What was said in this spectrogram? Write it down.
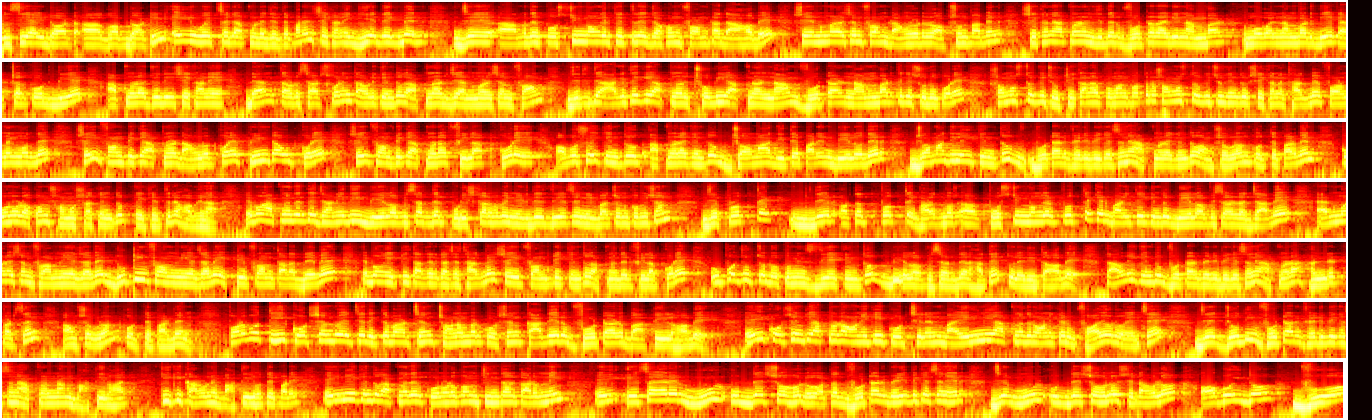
ECI dot gov dot in এই ওয়েবসাইটে আপনারা যেতে পারেন। সেখানে গিয়ে দেখবেন যে আমাদের পশ্চিমবঙ্গের ক্ষেত্রে যখন ফর্মটা দেওয়া হবে সেই এনুমারেশন ফর্ম ডাউনলোডের অপশন পাবেন। সেখানে আপনারা নিজেদের voter ID number mobile number দিয়ে ক্যাপচার কোড দিয়ে আপনারা যদি সেখানে দেন, তাহলে সার্চ করেন, তাহলে কিন্তু আপনার যে অ্যানুমারেশন ফর্ম যেটিতে আগে থেকেই আপনার ছবি, আপনার নাম ভোটার নাম্বার থেকে শুরু করে সমস্ত কিছু, ঠিকানার প্রমাণপত্র, সমস্ত কিছু কিন্তু সেখানে থাকবে। ফর্মের মধ্যে সেই ফর্মটিকে আপনারা ডাউনলোড করে প্রিন্ট আউট করে সেই ফর্মটিকে আপনারা ফিল আপ করে অবশ্যই কিন্তু আপনারা কিন্তু জমা দিতে পারেন বিএলওদের। জমা দিলেই কিন্তু ভোটার ভেরিফিকেশনে আপনারা কিন্তু অংশগ্রহণ করতে পারবেন। কোনো রকম সমস্যা কিন্তু এক্ষেত্রে হবে না। এবং আপনাদেরকে জানিয়ে দিই, বিএল অফিসারদের পরিষ্কারভাবে নির্দেশ দিয়েছে নির্বাচন কমিশন যে প্রত্যেকদের অর্থাৎ প্রত্যেক ভারতবর্ষ পশ্চিমবঙ্গের প্রত্যেকের বাড়িতেই কিন্তু বিএল অফিসাররা যাবে অ্যানুমারেশন ফর্ম নিয়ে যাবে, দুটি ফর্ম নিয়ে যাবে, একটি ফর্ম তারা দেবে এবং একটি তাদের কাছে থাকবে। সেই ফর্মটি কিন্তু আপনাদের ফিল করে উপযুক্ত ডকুমেন্টস দিয়ে কিন্তু বিএল অফিসারদের হাতে তুলে দিতে হবে। তাহলেই কিন্তু ভোটার ভেরিফিকেশনে আপনারা হান্ড্রেড পার্সেন্ট অংশগ্রহণ করতে পারবেন। পরবর্তী কোশ্চেন রয়েছে, দেখতে পাচ্ছেন, ছ নম্বর কোশ্চেন কাদের ভোটার বাতিল হবে? এই কোশ্চেনটি আপনারা অনেকেই করছিলেন বা এই নিয়ে আপনাদের অনেকের ভয়ও রয়েছে যে যদি ভোটার ভেরিফিকেশানে আপনার নাম বাতিল হয়, কি কি কারণে বাতিল হতে পারে? এই নিয়ে কিন্তু আপনাদের কোনো রকম চিন্তার কারণ নেই। এই এসআইআর এর মূল উদ্দেশ্য হলো, অর্থাৎ ভোটার ভেরিফিকেশনের যে মূল উদ্দেশ্য হলো, সেটা হলো অবৈধ, ভুয়ো,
